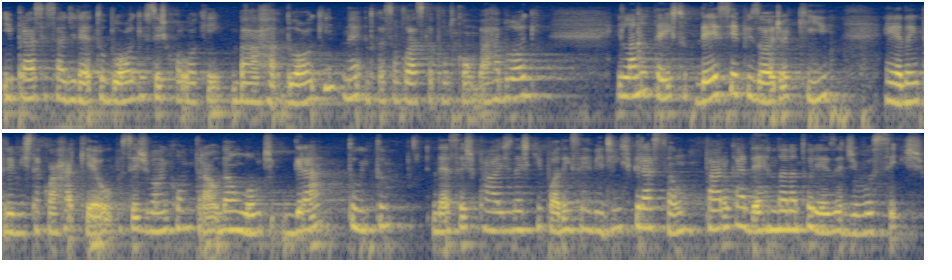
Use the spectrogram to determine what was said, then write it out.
e para acessar direto o blog, vocês coloquem barra blog, né, educaçãoclássica.com barra blog e lá no texto desse episódio aqui, é, da entrevista com a Raquel, vocês vão encontrar o download gratuito dessas páginas que podem servir de inspiração para o caderno da natureza de vocês.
